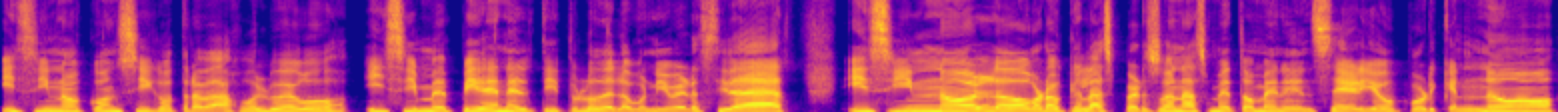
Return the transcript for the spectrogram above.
y si no consigo trabajo luego, y si me piden el título de la universidad, y si no logro que las personas me tomen en serio porque no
